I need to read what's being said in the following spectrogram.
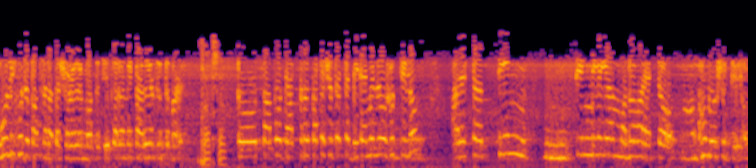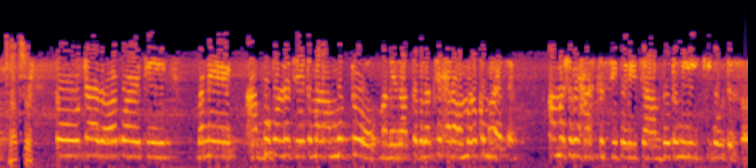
ভুলই খুঁজে পাচ্ছে না তার শরীরের মধ্যে যে কারণে প্যারালাইজ হতে পারে। আচ্ছা। তো তারপর ডাক্তার তাকে সাথে একটা ভিটামিনের ওষুধ দিল। আর একটা তিন তিন মিলিগ্রাম মনে হয় একটা ঘুম ওষুধ দিল। আচ্ছা। তো ওটা দেওয়ার পর কি মানে আব্বু বলল যে তোমার আম্মুর তো মানে রাত্রেবেলা চেহারা অন্যরকম হয়ে যায়। আমরা সবাই হাসতেছি বেরি আব্বু তুমি কি বলতেছো?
